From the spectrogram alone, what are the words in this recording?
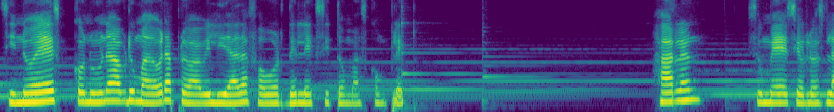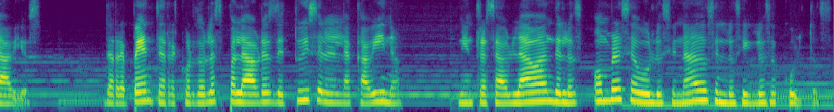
Si no es con una abrumadora probabilidad a favor del éxito más completo. Harlan se humedeció los labios. De repente recordó las palabras de Twizzle en la cabina, mientras hablaban de los hombres evolucionados en los siglos ocultos.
